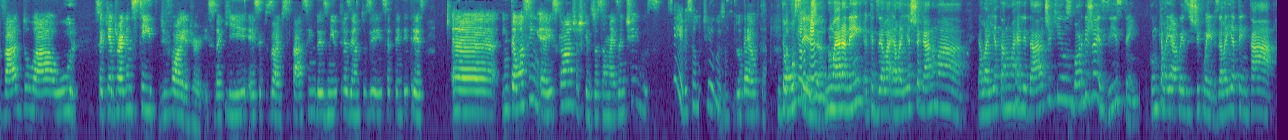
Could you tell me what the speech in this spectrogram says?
Vaduaur. Isso aqui é Dragon's Teeth, de Voyager. Isso daqui, esse episódio se passa em 2373. É, então, assim, é isso que eu acho. Acho que eles já são mais antigos. Sim, eles são antigos. Do Delta. Então, ou seja, quer... não era nem. Quer dizer, ela, ela ia chegar numa. Ela ia estar numa realidade que os Borg já existem. Como que ela ia é. coexistir com eles? Ela ia tentar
